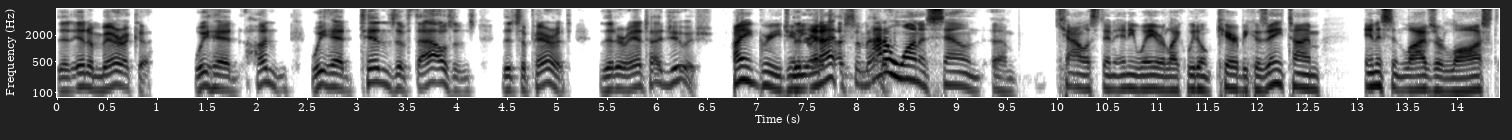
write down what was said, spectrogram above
that in America we had hun- we had tens of thousands that's apparent that are anti-Jewish. I agree, Jimmy. And I. I don't want to sound um, calloused in any way or like we don't care because anytime innocent lives are lost,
